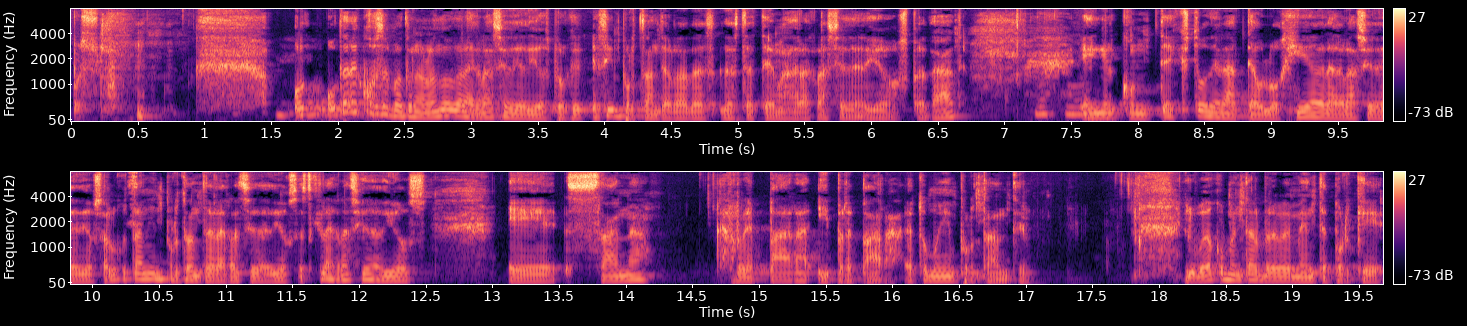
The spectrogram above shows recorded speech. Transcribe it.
Pues otra cosa, patrón, hablando de la gracia de Dios, porque es importante hablar de, este tema de la gracia de Dios, ¿verdad? En el contexto de la teología de la gracia de Dios, algo tan importante de la gracia de Dios es que la gracia de Dios eh, sana, repara y prepara. Esto es muy importante. Y lo voy a comentar brevemente porque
